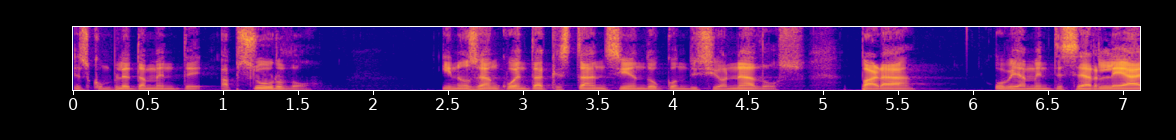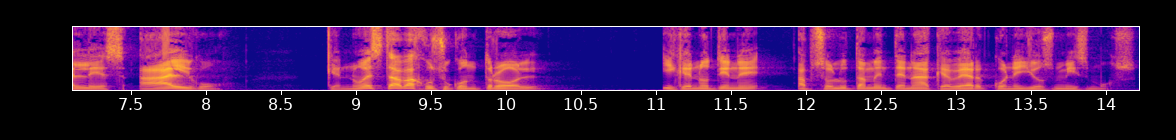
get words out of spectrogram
Es completamente absurdo. Y no se dan cuenta que están siendo condicionados para, obviamente, ser leales a algo que no está bajo su control y que no tiene absolutamente nada que ver con ellos mismos.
